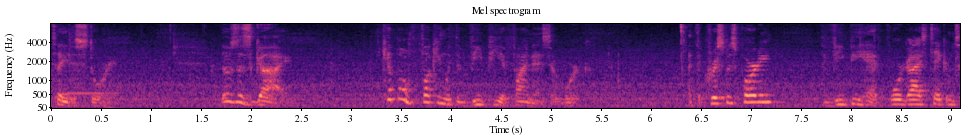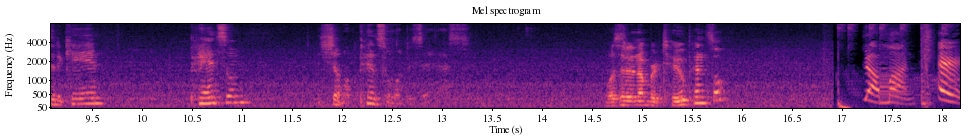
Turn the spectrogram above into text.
tell you the story. There was this guy. He kept on fucking with the VP of finance at work. At the Christmas party, the VP had four guys take him to the can, pants him, and shove a pencil up his ass. Was it a number two pencil? Yeah, man. Hey,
